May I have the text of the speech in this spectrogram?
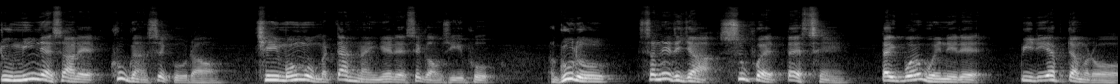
တူမီနဲ့စတဲ့ခုခံစစ်ကိုတောင်ချိန်မုံမှုမတတ်နိုင်ခဲ့တဲ့စစ်ကောင်စီအဖို့အခုလိုစနစ်တကျစုဖွဲ့တက်ဆင်တိုက်ပွဲဝင်နေတဲ့ PDF တက်မတော်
